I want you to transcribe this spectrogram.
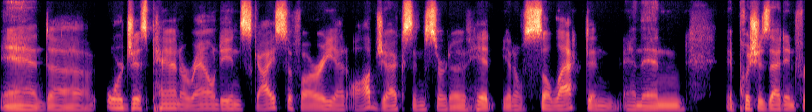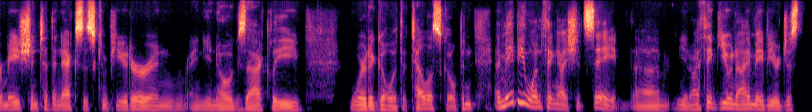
and uh, or just pan around in Sky Safari at objects and sort of hit you know select and and then it pushes that information to the Nexus computer and and you know exactly where to go with the telescope. And and maybe one thing I should say um, you know I think you and I maybe are just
